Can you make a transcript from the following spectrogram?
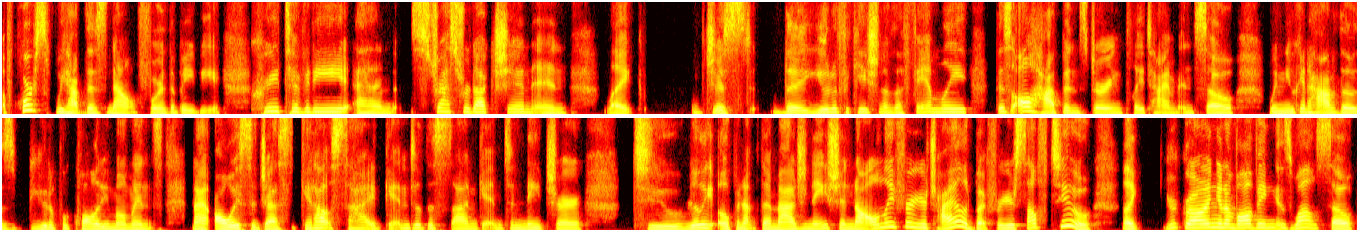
Of course, we have this now for the baby. Creativity and stress reduction and like just the unification of the family. This all happens during playtime. And so when you can have those beautiful quality moments, and I always suggest get outside, get into the sun, get into nature to really open up the imagination, not only for your child, but for yourself too. Like you're growing and evolving as well. So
